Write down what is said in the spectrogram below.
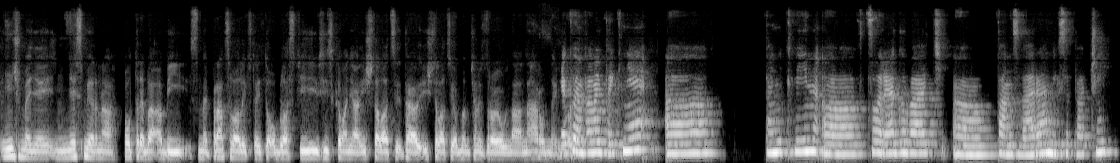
nič menej nesmierna potreba, aby sme pracovali v tejto oblasti získavania inštalácie, inštalácie obnoviteľných zdrojov na národnej Ďakujem veľmi pekne. Pani Queen, chcel reagovať pán Zvára, nech sa páči.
